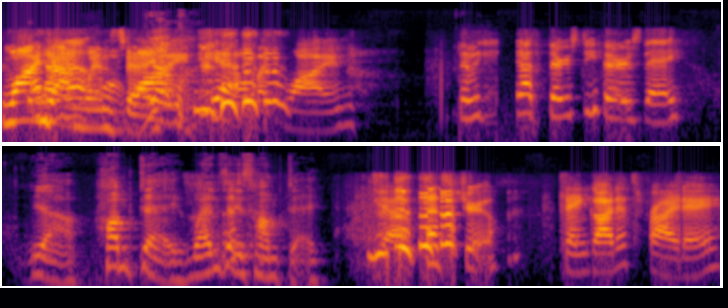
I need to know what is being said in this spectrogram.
Wine on. Wednesday. Wine. Yeah. So much wine. Then we got Thirsty Thursday. Yeah, Hump Day. Wednesday's Hump Day. Yeah. That's true. Thank God it's Friday.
